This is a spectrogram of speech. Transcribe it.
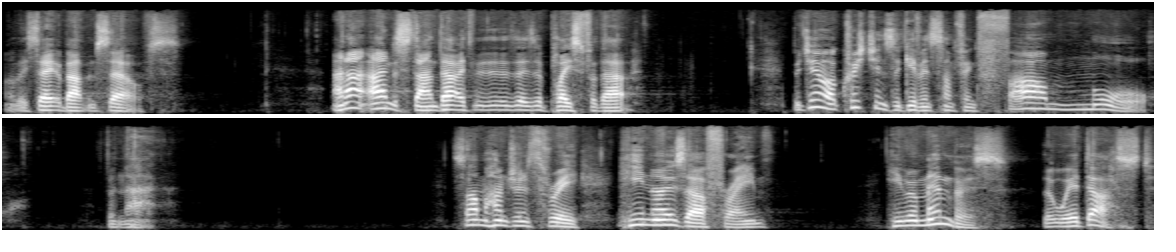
Well, they say it about themselves. And I, I understand that, there's a place for that. But you know what? Christians are given something far more than that. Psalm 103 He knows our frame, He remembers that we're dust,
